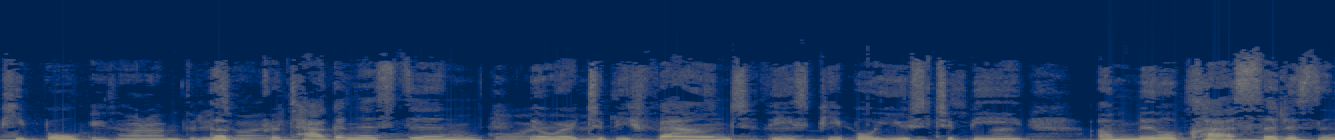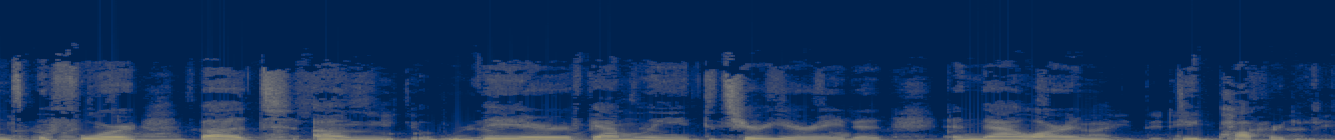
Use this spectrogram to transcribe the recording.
people. The protagonists in Nowhere to Be Found, these people used to be um, middle class citizens before, but um, their family deteriorated and now are in deep poverty.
